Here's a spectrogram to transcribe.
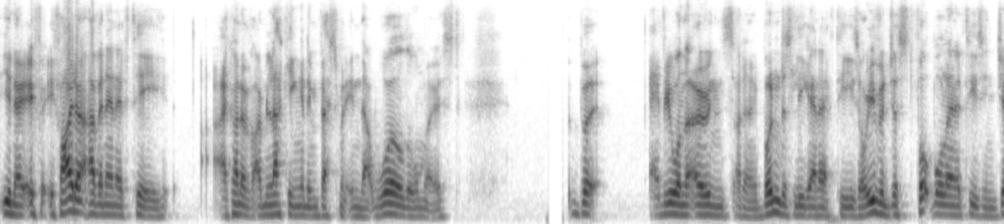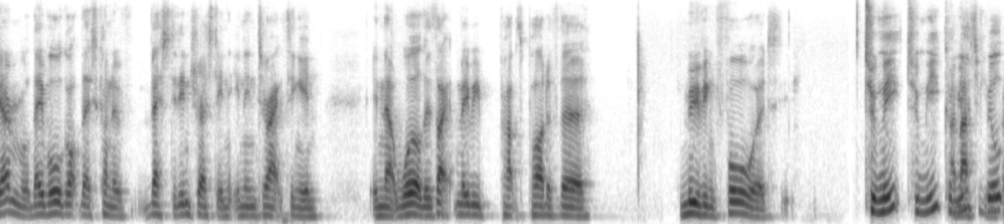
you know, if if I don't have an NFT, I kind of I'm lacking an investment in that world almost. But everyone that owns I don't know Bundesliga NFTs or even just football NFTs in general, they've all got this kind of vested interest in in interacting in in that world. Is that maybe perhaps part of the moving forward? to me to me community build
